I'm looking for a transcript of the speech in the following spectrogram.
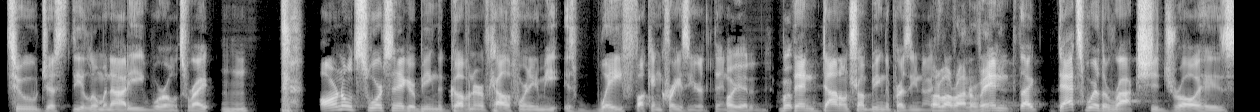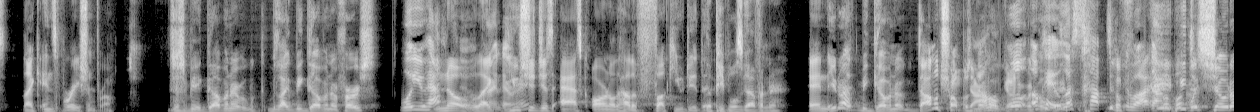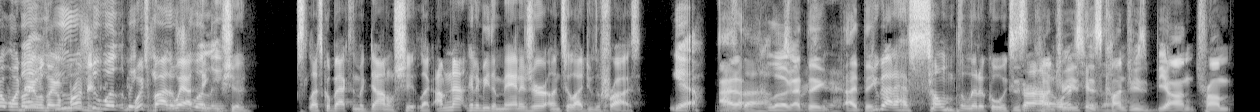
to just the Illuminati worlds, right? Mhm. Arnold Schwarzenegger being the governor of California to me is way fucking crazier than, Oh yeah, but than Donald Trump being the president of the United What about Ronald Reagan? And like that's where The Rock should draw his like inspiration from. just be a governor, like be governor first. Well, you have no, to, like kinda, you right? should just ask Arnold how the fuck you did the people's governor. And You don't have to be governor. Donald Trump was Donald- never governor. Well, okay, let's stop talking about Donald. He just showed up one day and was like, "I'm running." which, by the way, I think you should. Let's go back to the McDonald's shit. Like, I'm not going to be the manager until I do the fries. Yeah, I That's not don't, how look, I think. I think You got to have some political this experience. not how it country's here, this though. country's beyond Trump.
